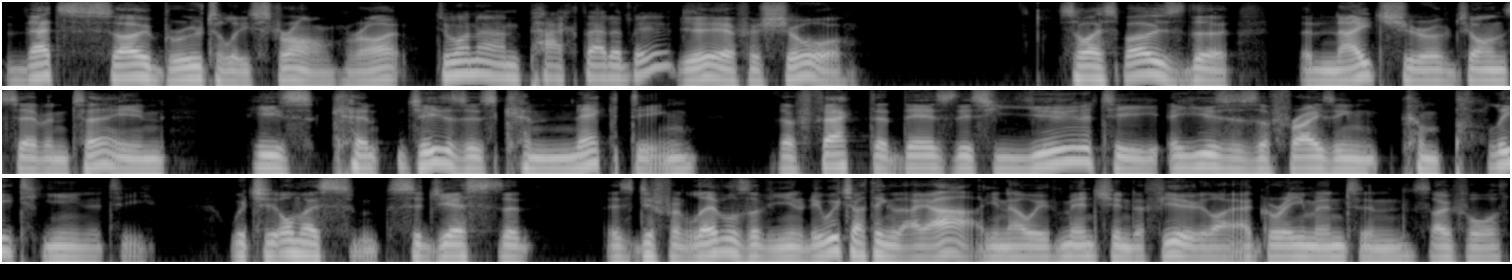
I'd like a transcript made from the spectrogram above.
That's so brutally strong, right? Do you want to unpack that a bit? Yeah, for sure. So I suppose the the nature of John 17, he's con- Jesus is connecting the fact that there's this unity. He uses the phrasing complete unity, which almost suggests that there's different levels of unity, which I think they are. You know, we've mentioned a few like agreement and so forth.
